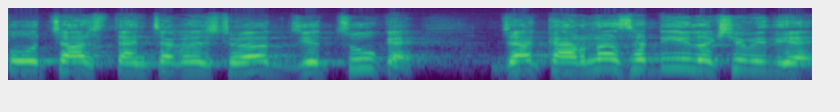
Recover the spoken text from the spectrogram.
तो चार्ज त्यांच्याकडेच ठेवा. जे चूक आहे ज्या कारणासाठी लक्षवेधी आहे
